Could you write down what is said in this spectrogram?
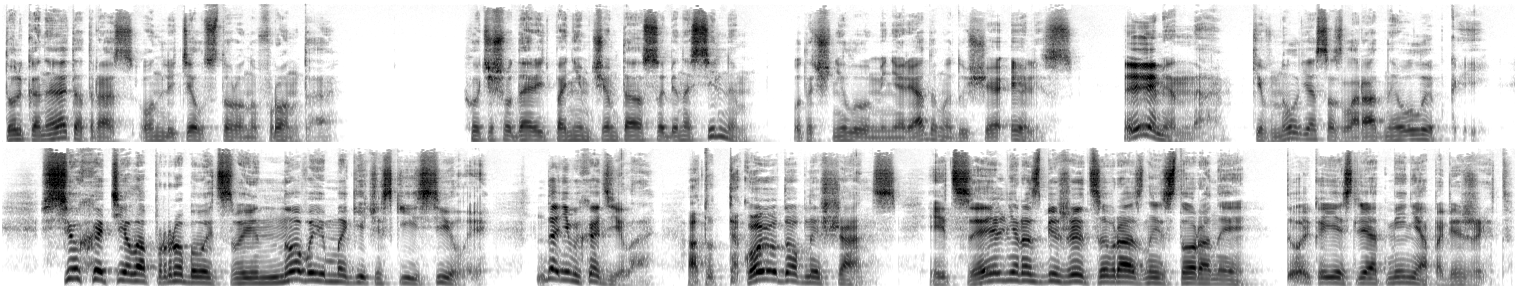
Только на этот раз он летел в сторону фронта. «Хочешь ударить по ним чем-то особенно сильным?» – уточнила у меня рядом идущая Элис. «Именно!» – кивнул я со злорадной улыбкой. «Все хотела пробовать свои новые магические силы, да не выходила. А тут такой удобный шанс, и цель не разбежится в разные стороны, только если от меня побежит.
